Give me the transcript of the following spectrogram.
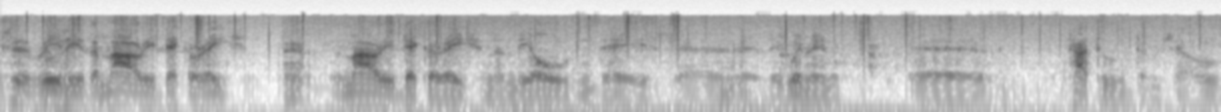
this is really the Maori decoration. Yeah. The Maori decoration in the olden days, uh, the, the women uh, tattooed themselves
